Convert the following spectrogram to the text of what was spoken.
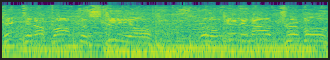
Picked it up off the steal. Little in and out dribble.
